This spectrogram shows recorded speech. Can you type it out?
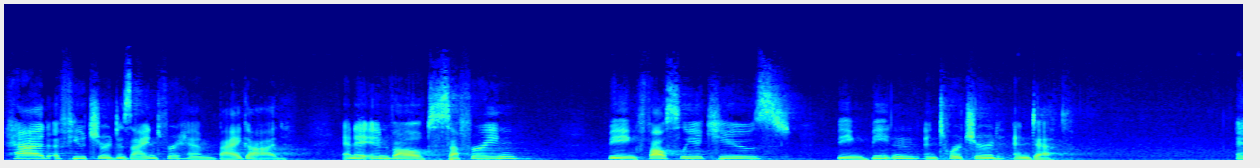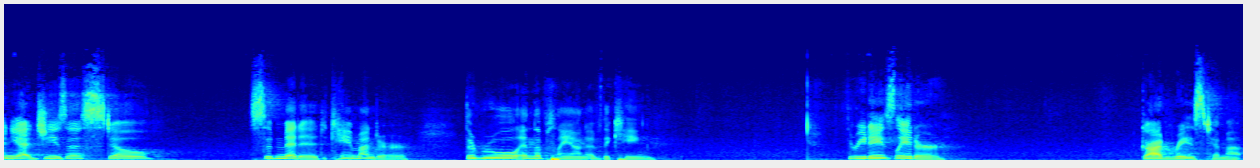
had a future designed for him by God, and it involved suffering, being falsely accused, being beaten and tortured, and death. And yet, Jesus still submitted, came under the rule and the plan of the king. Three days later, God raised him up.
